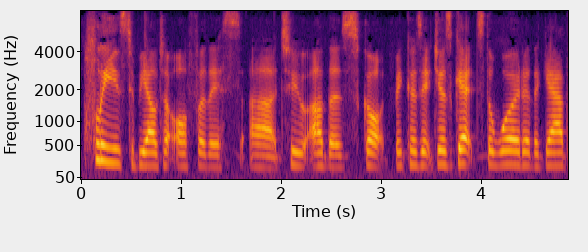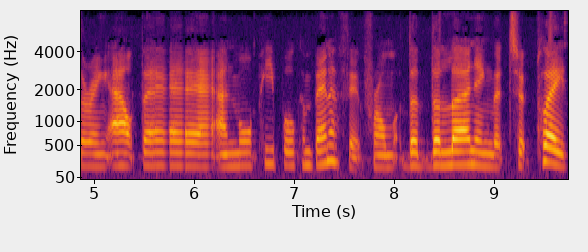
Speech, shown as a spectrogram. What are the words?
pleased to be able to offer this uh, to others, Scott, because it just gets the word of the gathering out there and more people can benefit from the, the learning that took place.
